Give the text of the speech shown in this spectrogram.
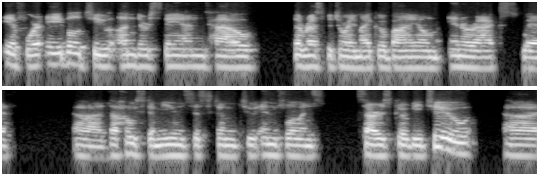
if we're able to understand how the respiratory microbiome interacts with uh, the host immune system to influence SARS-CoV-2, uh,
